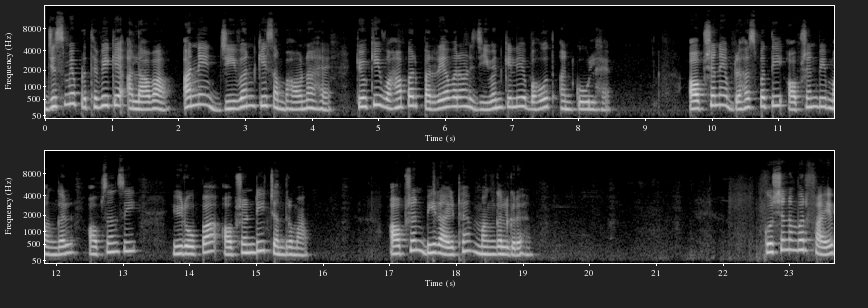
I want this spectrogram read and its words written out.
जिसमें पृथ्वी के अलावा अन्य जीवन की संभावना है, क्योंकि वहाँ पर पर्यावरण जीवन के लिए बहुत अनुकूल है। ऑप्शन ए, बृहस्पति, ऑप्शन बी, मंगल, option C, Europa, option D, चंद्रमा। ऑप्शन बी राइट है, मंगल ग्रह। क्वेश्चन नंबर फाइव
